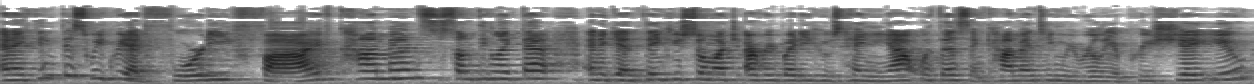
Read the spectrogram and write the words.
And I think this week we had 45 comments, something like that. And again, thank you so much everybody who's hanging out with us and commenting. We really appreciate you.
